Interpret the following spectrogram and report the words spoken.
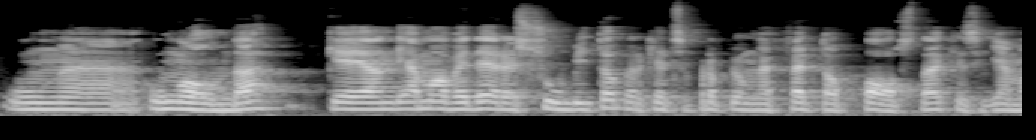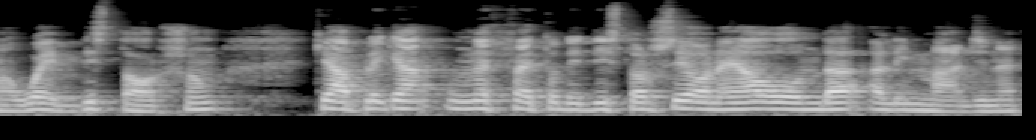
un'onda. un che andiamo a vedere subito perché c'è proprio un effetto apposta che si chiama Wave Distortion che applica un effetto di distorsione a onda all'immagine.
